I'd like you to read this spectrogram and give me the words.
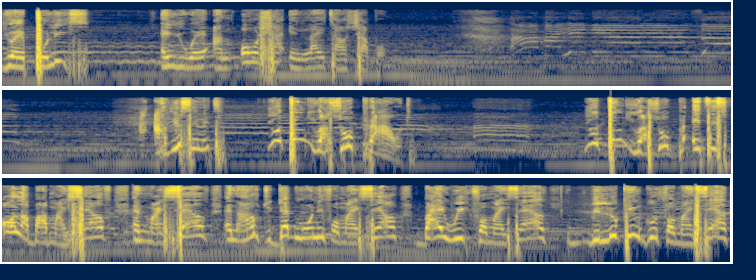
You are a police and you were an usher in Lighthouse Chapel. Have you seen it? You think you are so proud. You think you are so it is all about myself and myself and I have to get money for myself, buy wig for myself, be looking good for myself.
